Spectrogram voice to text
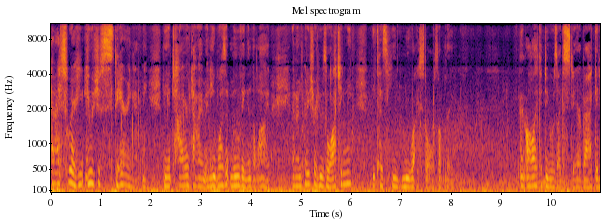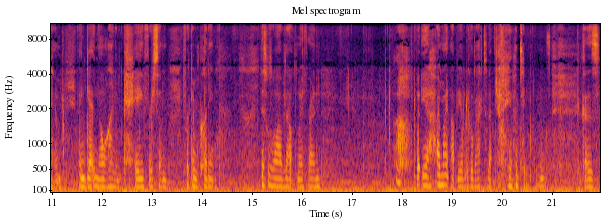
And I swear he, he was just staring at me the entire time and he wasn't moving in the line. And I'm pretty sure he was watching me because he knew I stole something and all I could do was like stare back at him and get in the line and pay for some freaking pudding. This was while I was out with my friend. But yeah, I might not be able to go back to that giant and take things because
